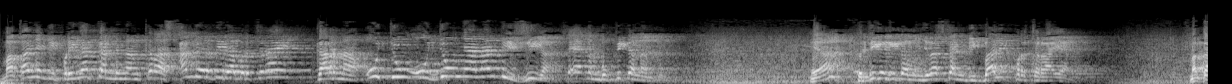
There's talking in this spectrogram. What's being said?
Makanya diperingatkan dengan keras agar tidak bercerai karena ujung-ujungnya nanti zina. Saya akan buktikan nanti. Ya, ketika kita menjelaskan di balik perceraian. Maka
